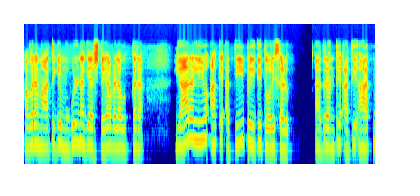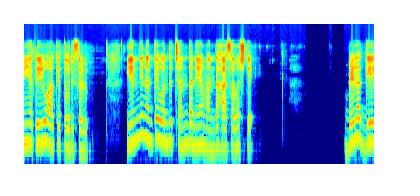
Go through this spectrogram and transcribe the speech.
ಅವರ ಮಾತಿಗೆ ಮುಗುಳ್ನಗೆ ಅಷ್ಟೇ ಅವಳ ಉತ್ತರ. ಯಾರಲ್ಲಿಯೂ ಆಕೆ ಅತೀ ಪ್ರೀತಿ ತೋರಿಸಳು. ಅದರಂತೆ ಅತಿ ಆತ್ಮೀಯತೆಯೂ ಆಕೆ ತೋರಿಸಳು. ಎಂದಿನಂತೆ ಒಂದು ಚಂದನೆಯ ಮಂದಹಾಸವಷ್ಟೇ. ಬೆಳಗ್ಗೆ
